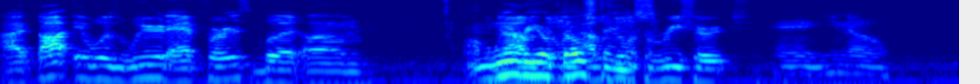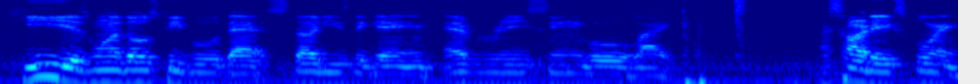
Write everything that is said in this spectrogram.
I thought it was weird at first, but um, I'm you know, weary of doing, those I was doing things. some research, and you know, he is one of those people that studies the game every single like. That's hard to explain,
